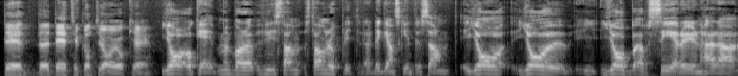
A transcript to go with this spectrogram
det, det, det tycker inte jag är okej. Ja, okej, men bara vi stan- stannar upp lite där. Det är ganska intressant. Jag, jag, jag baserar ju den här äh,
